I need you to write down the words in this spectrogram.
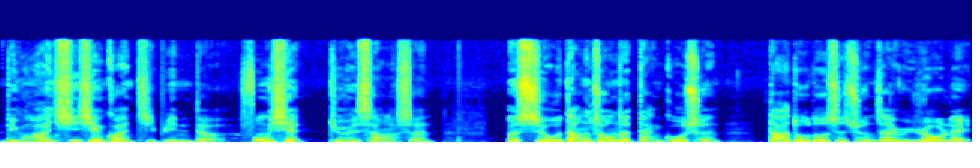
罹患心血管疾病的风险就会上升。而食物当中的胆固醇大多都是存在于肉类。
